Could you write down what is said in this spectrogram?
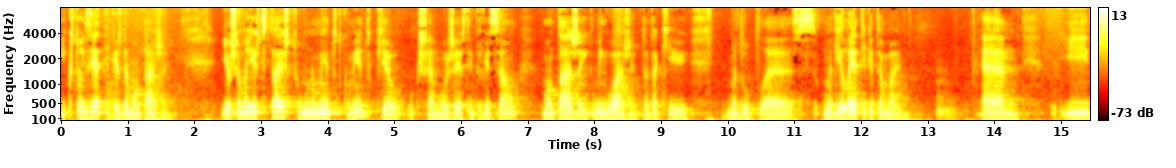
e questões éticas da montagem. E eu chamei este texto Monumento Documento, que é o, que chamo hoje esta intervenção, montagem, linguagem. Portanto, há aqui uma dupla, uma dialética também. Um, e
